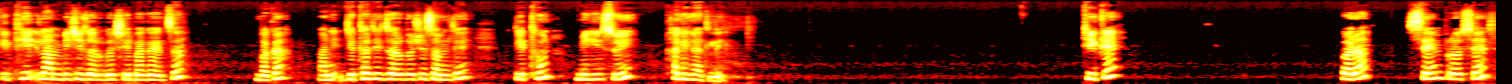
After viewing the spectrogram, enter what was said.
किती लांबीची जरदोशी बघायचं? बघा. आणि जिथं जी जरदोशी संपते तिथून मी ही सुई खाली घातली. ठीक आहे? परत सेम प्रोसेस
